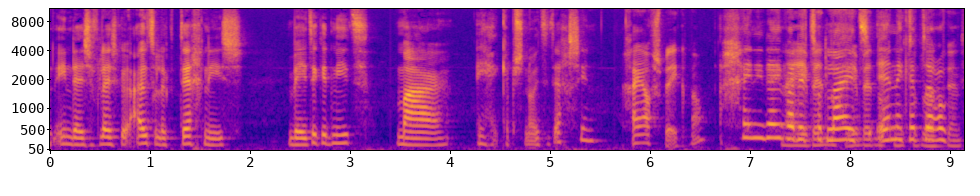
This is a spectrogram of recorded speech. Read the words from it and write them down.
in deze vleeskeuring, uiterlijk technisch, weet ik het niet. Maar ja, ik heb ze nooit het echt gezien. Ga je afspreken wel? Geen idee waar Nee, dit tot leidt. nog En ik heb daar ook punt.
